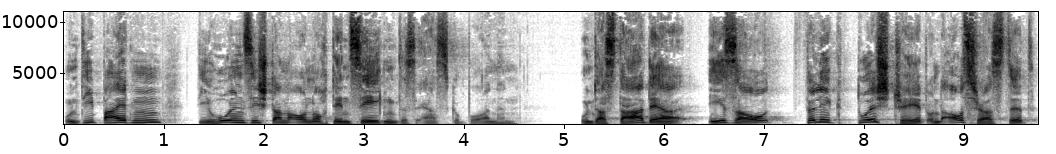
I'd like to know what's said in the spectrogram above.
und die beiden, die holen sich dann auch noch den Segen des Erstgeborenen. Und dass da der Esau völlig durchdreht und ausrastet,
